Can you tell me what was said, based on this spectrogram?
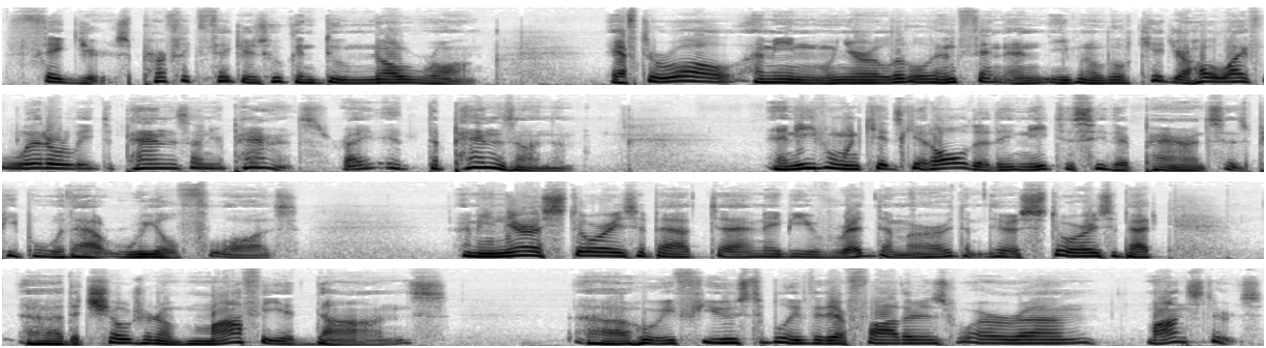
figures, perfect figures who can do no wrong. After all, I mean, when you're a little infant and even a little kid, your whole life literally depends on your parents, right? It depends on them. And even when kids get older, they need to see their parents as people without real flaws. I mean, there are stories about, uh, maybe you've read them or heard them, there are stories about uh, the children of mafia dons uh, who refused to believe that their fathers were um, monsters,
